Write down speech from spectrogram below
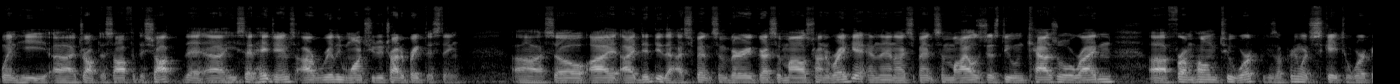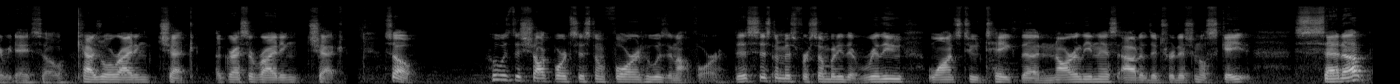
when he uh, dropped us off at the shop that uh, he said, hey, James, I really want you to try to break this thing. Uh, so I, I did do that. I spent some very aggressive miles trying to break it, and then I spent some miles just doing casual riding uh, from home to work because I pretty much skate to work every day. So casual riding, check. Aggressive riding, check. So who is the Shocboard system for and who is it not for? This system is for somebody that really wants to take the gnarliness out of the traditional skate setup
